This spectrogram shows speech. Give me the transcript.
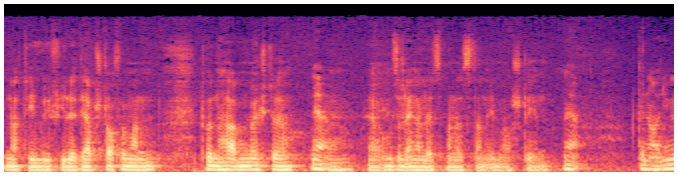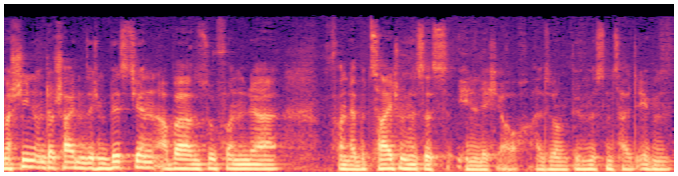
je nachdem, wie viele Gerbstoffe man drin haben möchte, ja. Äh, ja, umso länger lässt man es dann eben auch stehen. Ja, genau. Die Maschinen unterscheiden sich ein bisschen, aber so von der, von der Bezeichnung ist es ähnlich auch. Also wir müssen es halt eben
